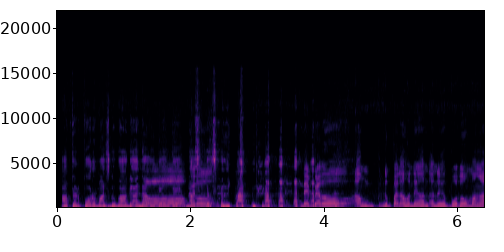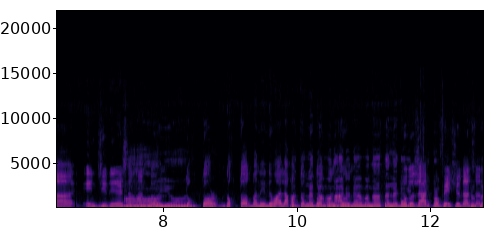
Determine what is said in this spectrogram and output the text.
After four months, gumagaan na unti-unti. Nasa pero- sanlan. Hindi, pero ang nung panahon na yun, ano yun, puro mga engineers ang Oo, nandun. yun. Doktor, doktor, maniniwala ka, Ah, talaga doktor mga ano nandun. na, mga talaga Puro lahat executive professionals, ang nandun,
